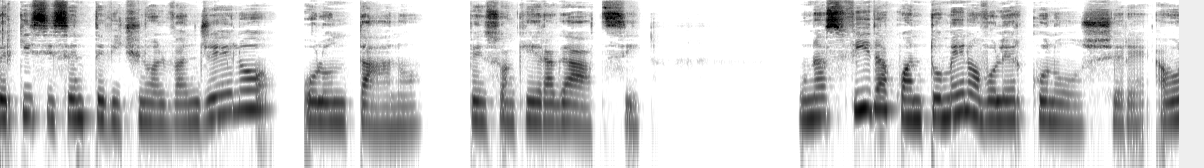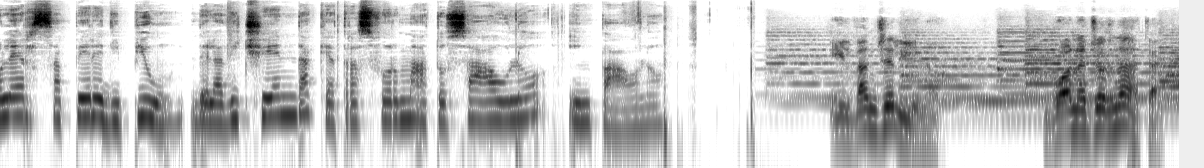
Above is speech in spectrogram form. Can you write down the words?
per chi si sente vicino al Vangelo o lontano, penso anche ai ragazzi. Una sfida quantomeno a voler conoscere, a voler sapere di più della vicenda che ha trasformato Saulo in Paolo. Il Vangelino. Buona giornata.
